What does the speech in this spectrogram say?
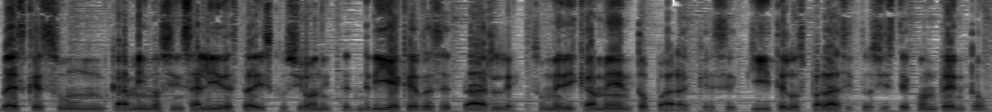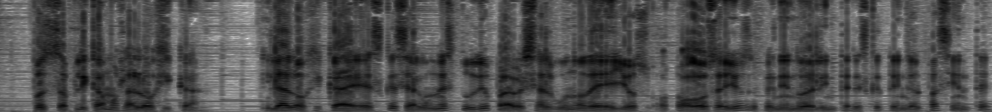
ves que es un camino sin salida esta discusión y tendría que recetarle su medicamento para que se quite los parásitos y esté contento, pues aplicamos la lógica y la lógica es que se haga un estudio para ver si alguno de ellos, o todos ellos, dependiendo del interés que tenga el paciente,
